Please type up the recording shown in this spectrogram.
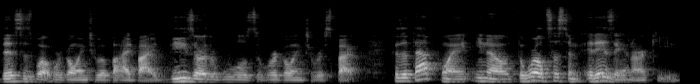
this is what we're going to abide by. These are the rules that we're going to respect. Because at that point, you know, the world system, it is anarchy.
